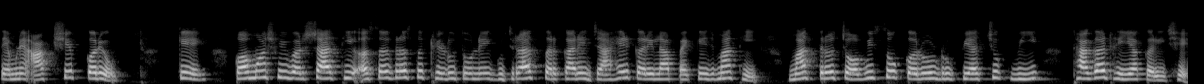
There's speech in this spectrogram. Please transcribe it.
તેમણે આક્ષેપ કર્યો. કે કમોસમી વરસાદથી અસરગ્રસ્ત ખેડૂતોને ગુજરાત સરકારે જાહેર કરેલા પેકેજમાંથી માત્ર ચોવીસો કરોડ રૂપિયા ચૂકવી ઠાગાઠૈયા કરી છે.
